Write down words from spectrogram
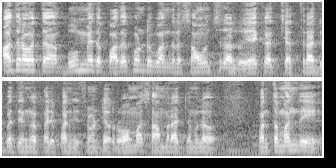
ఆ తర్వాత భూమి మీద పదకొండు వందల సంవత్సరాలు ఏక ఛత్రాధిపత్యంగా పరిపాలించినటువంటి రోమ సామ్రాజ్యంలో కొంతమంది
